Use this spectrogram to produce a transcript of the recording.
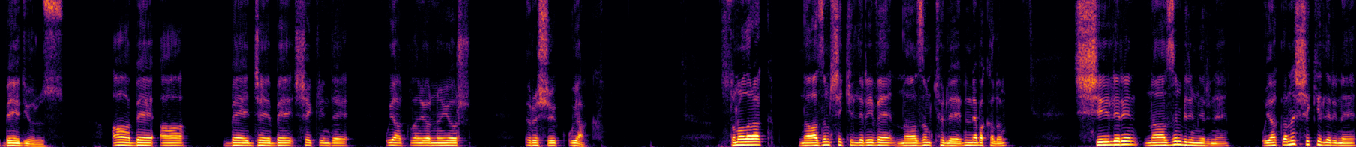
B diyoruz. A B A B C B şeklinde uyaklanıyor. Örüşük uyak. Son olarak nazım şekilleri ve nazım türlerine bakalım. Şiirlerin nazım birimlerine, uyaklanış şekillerine,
